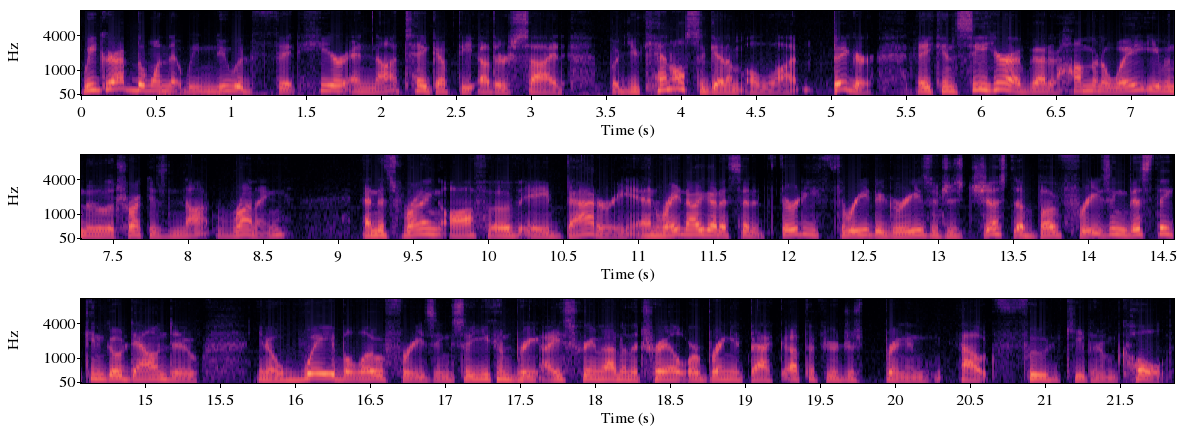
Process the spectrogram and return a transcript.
We grabbed the one that we knew would fit here and not take up the other side, but you can also get them a lot bigger. Now, you can see here I've got it humming away even though the truck is not running and it's running off of a battery. And right now I got it set at 33 degrees, which is just above freezing. This thing can go down to, you know, way below freezing. So you can bring ice cream out on the trail or bring it back up if you're just bringing out food, keeping them cold.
